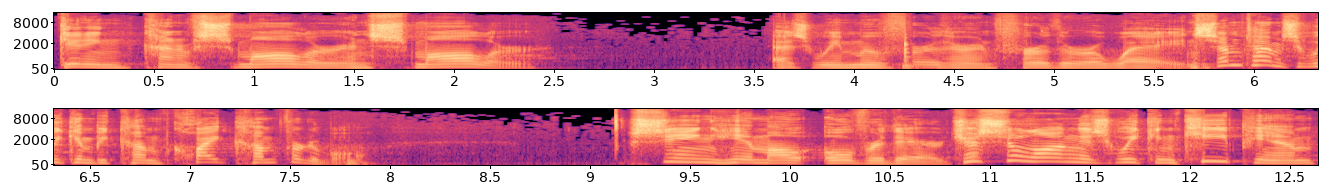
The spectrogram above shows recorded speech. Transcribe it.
getting kind of smaller and smaller as we move further and further away. And sometimes we can become quite comfortable seeing him over there, just so long as we can keep him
